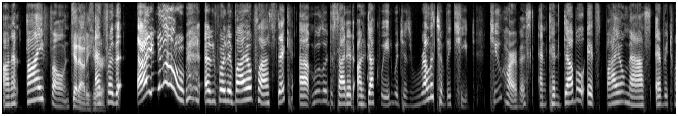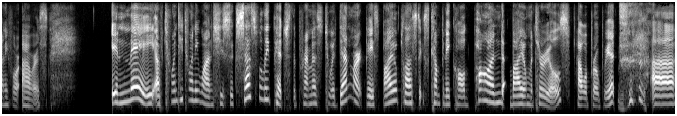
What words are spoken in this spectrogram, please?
on an iPhone. get out of here. And for the I know. And for the bioplastic, uh, Moloo decided on duckweed, which is relatively cheap to harvest and can double its biomass every 24 hours. In May of 2021, she successfully pitched the premise to a Denmark based bioplastics company called Pond Biomaterials, how appropriate, uh,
